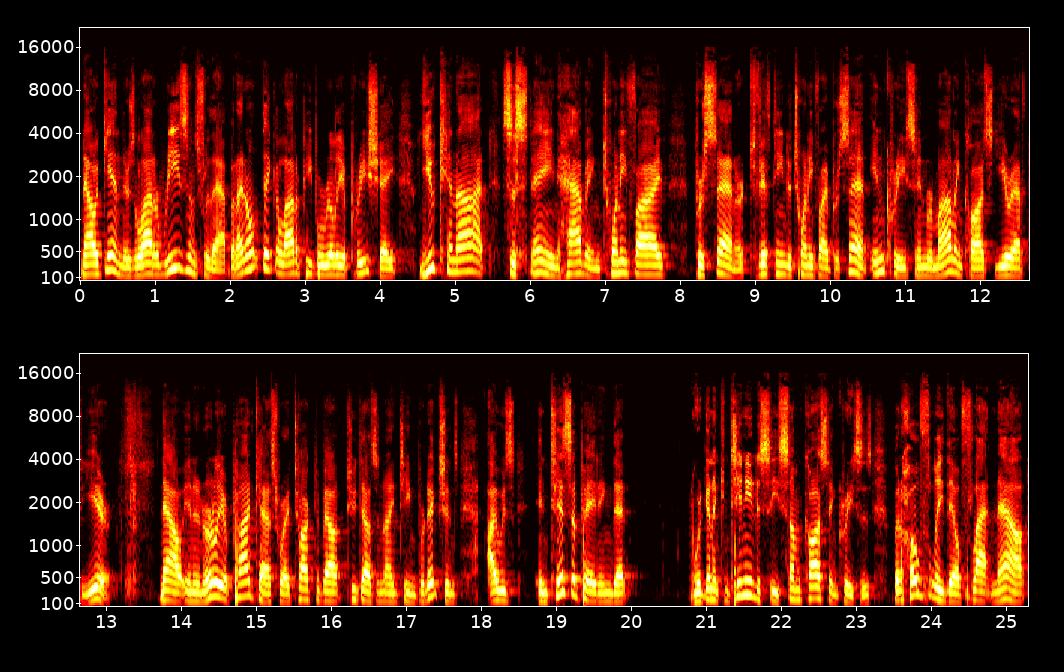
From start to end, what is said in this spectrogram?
Now, again, there's a lot of reasons for that, but I don't think a lot of people really appreciate you cannot sustain having 25 percent or 15 to 25 percent increase in remodeling costs year after year. Now, in an earlier podcast where I talked about 2019 predictions, I was anticipating that we're going to continue to see some cost increases, but hopefully they'll flatten out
